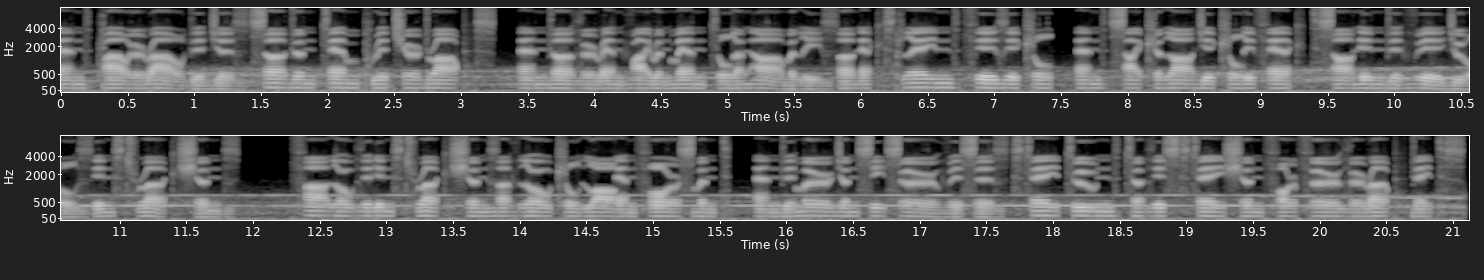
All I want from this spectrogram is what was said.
and power outages, sudden temperature drops, and other environmental anomalies, unexplained physical and psychological effects on individuals. Instructions Follow the instructions of local law enforcement and emergency services. Stay tuned to this station for further updates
